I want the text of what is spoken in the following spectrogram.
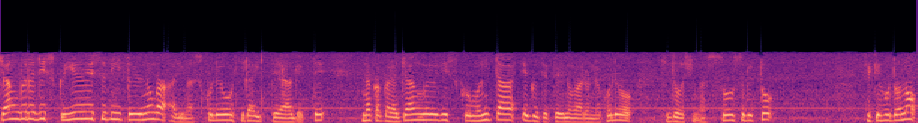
ジャングルディスク USB というのがあります。これを開いてあげて、中からジャングルディスクモニターエグゼというのがあるので、これを起動します。そうすると、先ほどの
